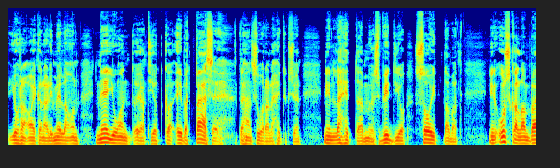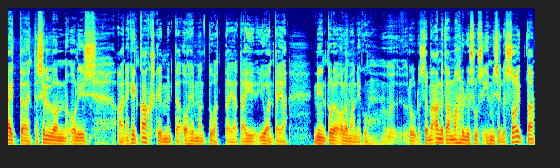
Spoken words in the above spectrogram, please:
juhlan aikana, eli meillä on ne juontajat, jotka eivät pääse tähän suoraan lähetykseen, niin lähettää myös video, soittavat. Niin uskallan väittää, että silloin olisi ainakin 20 ohjelman tuottajaa tai juontajaa, niin tulee olemaan niin kuin ruudussa. Me annetaan mahdollisuus ihmiselle soittaa.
